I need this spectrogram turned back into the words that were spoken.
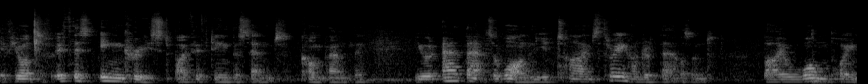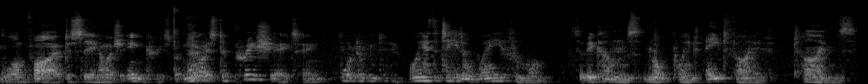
if you want to, if this increased by 15% compoundly, you would add that to 1 and you'd times 300,000 by 1.15 to see how much it increased. But now it's depreciating, what do we do? Well, you have to take it away from 1. So it becomes 0.85 times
